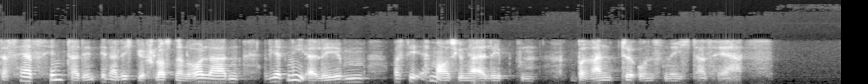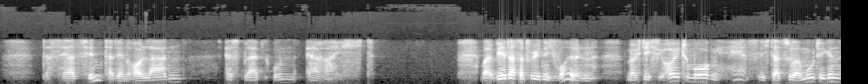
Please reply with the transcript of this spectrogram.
Das Herz hinter den innerlich geschlossenen Rollladen wird nie erleben, was die Emmaus-Jünger erlebten brannte uns nicht das Herz. Das Herz hinter den Rollladen, es bleibt unerreicht. Weil wir das natürlich nicht wollen, möchte ich Sie heute Morgen herzlich dazu ermutigen,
